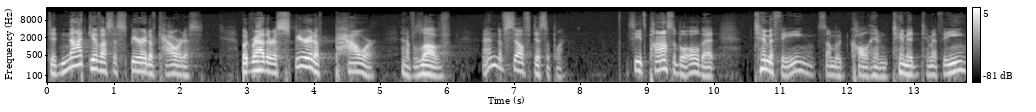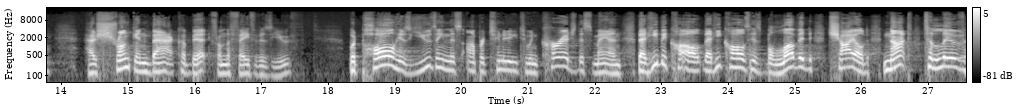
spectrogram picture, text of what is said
did not give us a spirit of cowardice, but rather a spirit of power and of love and of self discipline. See, it's possible that Timothy, some would call him timid Timothy, has shrunken back a bit from the faith of his youth. But Paul is using this opportunity to encourage this man that he, call, that he calls his beloved child not to live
